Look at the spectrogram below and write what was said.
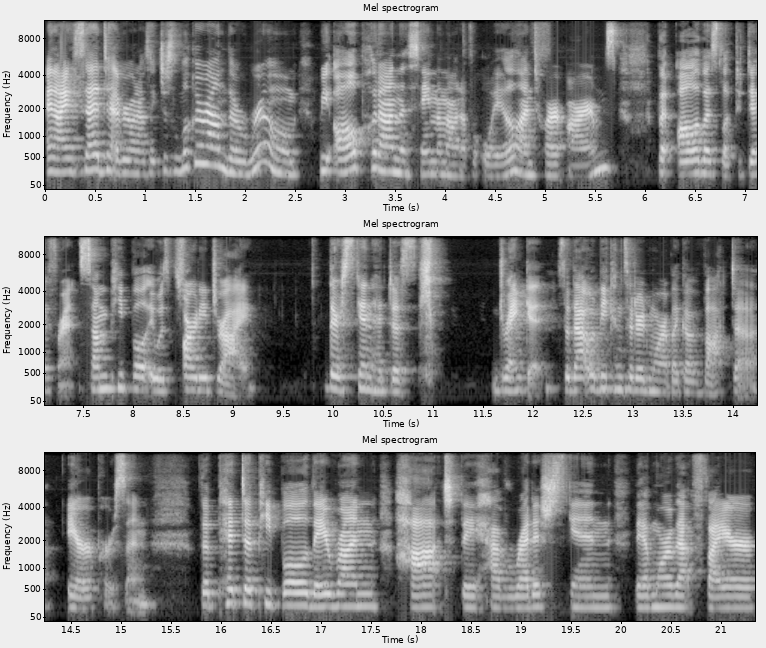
And i said to everyone i was like just look around the room. We all put on the same amount of oil onto our arms but all of us looked different. Some people it was already dry. Their skin had just drank it. So that would be considered more of like a vata air person the pitta people they run hot they have reddish skin they have more of that fire.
